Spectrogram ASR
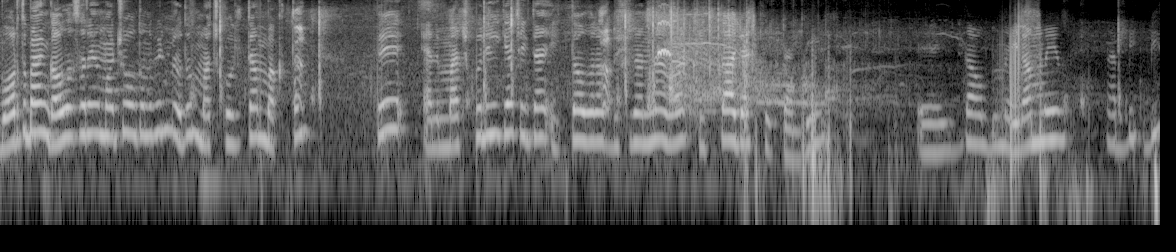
Bu arada ben Galatasaray'ın maçı olduğunu bilmiyordum. Maç kolikten baktım. Ve yani maç koliği gerçekten iddia olarak düşünenler var. İddia gerçekten değil. Ee, iddia olduğuna inanmayın. Yani biz, biz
